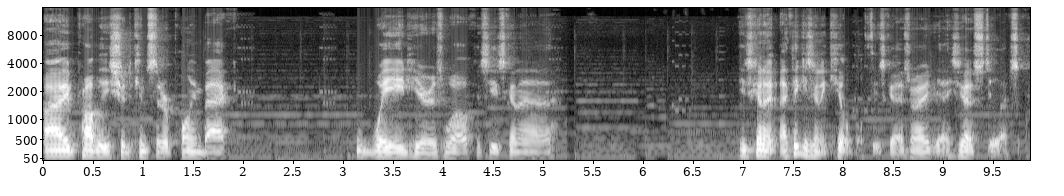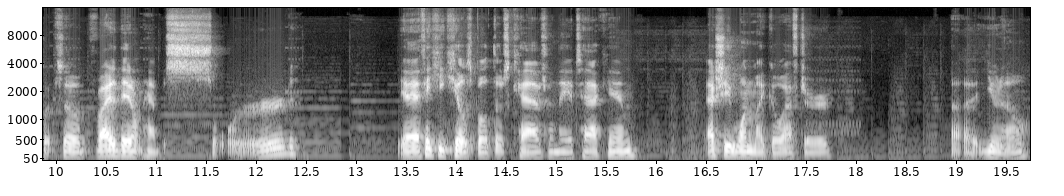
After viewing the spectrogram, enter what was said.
I probably should consider pulling back Wade here as well, because he's gonna... He's gonna... I think he's gonna kill both these guys, right? Yeah, he's got a Steel Axe equipped. So, provided they don't have a sword... Yeah, I think he kills both those Cavs when they attack him. Actually, one might go after... Uh, you know,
